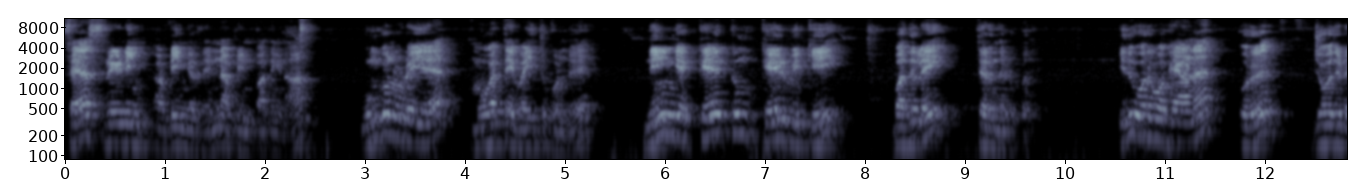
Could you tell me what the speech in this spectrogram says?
ஃபேஸ் ரீடிங் அப்படிங்கிறது என்ன அப்படின்னு பார்த்தீங்கன்னா உங்களுடைய முகத்தை வைத்துக்கொண்டு நீங்கள் கேட்கும் கேள்விக்கு பதிலை தேர்ந்தெடுப்பது. இது ஒரு வகையான ஒரு ஜோதிட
